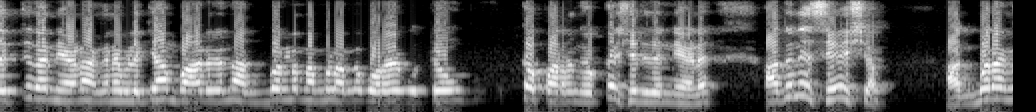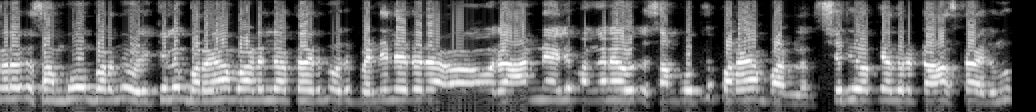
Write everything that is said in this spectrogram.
തെറ്റ് തന്നെയാണ്. അങ്ങനെ വിളിക്കാൻ പാടില്ലെന്ന് അക്ബറിനെ നമ്മൾ അന്ന് കുറെ കുറ്റവും ഒക്കെ പറഞ്ഞു. ഒക്കെ ശരി തന്നെയാണ്. അതിനുശേഷം അക്ബർ അങ്ങനെ ഒരു സംഭവം പറഞ്ഞു. ഒരിക്കലും പറയാൻ പാടില്ലാത്തായിരുന്നു. ഒരു പെണ്ണിനെ ഒരു ആണിനായാലും അങ്ങനെ ഒരു സംഭവത്തിൽ പറയാൻ പാടില്ല. ശരി ഓക്കെ അതൊരു ടാസ്ക് ആയിരുന്നു.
